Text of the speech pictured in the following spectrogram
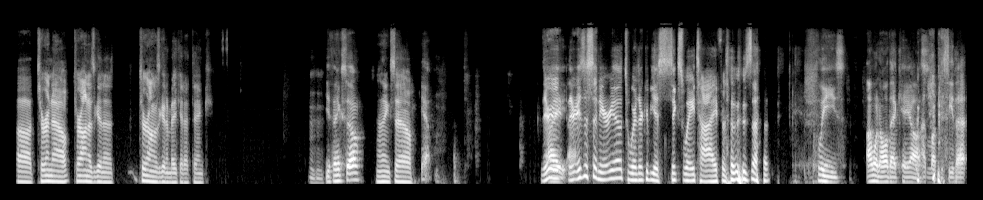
Uh, turn out Toronto's gonna Toronto's gonna make it. I think. Mhm. You think so? I think so. Yeah. There, I- there is a scenario to where there could be a six-way tie for those. Uh, Please, I want all that chaos. I'd love to see that.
